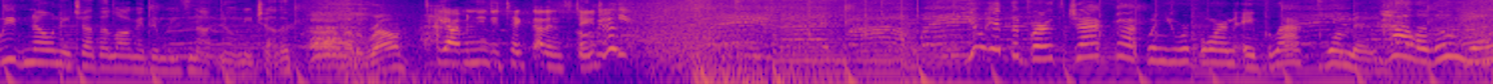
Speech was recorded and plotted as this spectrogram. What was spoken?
we've known each other longer than we've not known each other. Another round? Yeah, I'm gonna need to take that in stages. You hit the birth jackpot when you were born a black woman. Hallelujah.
